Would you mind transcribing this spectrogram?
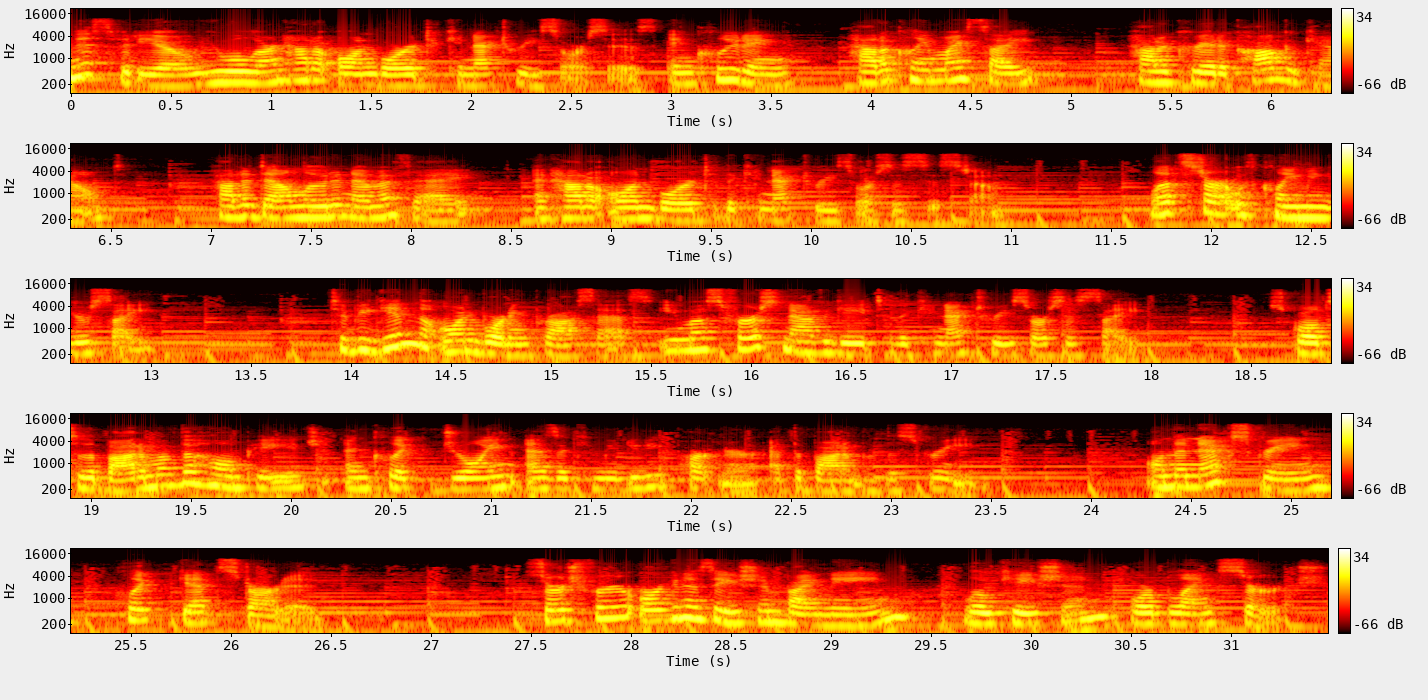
In this video, you will learn how to onboard to kynect resources, including how to claim my site, how to create a KOG account, how to download an MFA, and how to onboard to the kynect resources system. Let's start with claiming your site. To begin the onboarding process, you must first navigate to the kynect resources site. Scroll to the bottom of the homepage and click Join as a Community Partner at the bottom of the screen. On the next screen, click Get Started. Search for your organization by name, location, or blank search.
